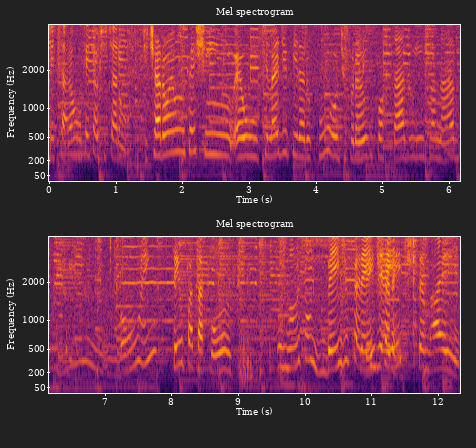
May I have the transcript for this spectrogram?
Chicharrão, o que é o chicharrão? Chicharrão é um peixinho, é o filé de pirarucu ou de frango cortado e empanado e frito. Hum, bom, hein? Tem o patacon, Os nomes são bem diferentes. Bem E aí diferentes. você vai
